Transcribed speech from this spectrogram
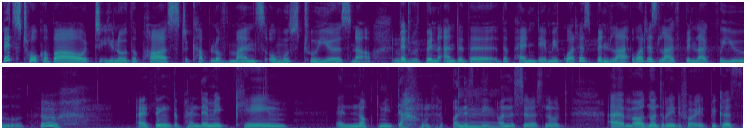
Let's talk about, you know, the past couple of months, almost two years now, that we've been under the, the pandemic. What has been like? What has life been like for you? I think the pandemic came and knocked me down. Honestly, on a serious note, um, I was not ready for it because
